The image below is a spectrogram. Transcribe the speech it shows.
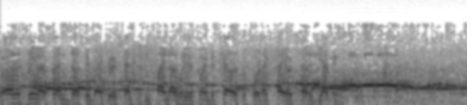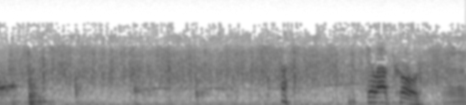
Well, let's bring our friend Dusty back to his senses and find out what he was going to tell us before that coyote started yapping. Still out cold. Uh,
